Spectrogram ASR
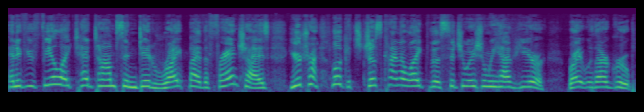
And if you feel like Ted Thompson did right by the franchise, you're trying. Look, it's just kind of like the situation we have here, right, with our group.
